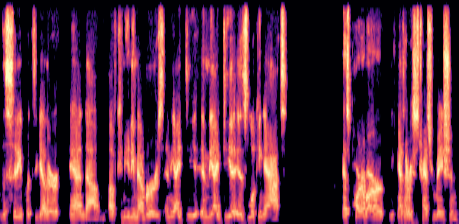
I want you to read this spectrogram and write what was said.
the city put together and um, of community members and the idea and the idea is looking at as part of our anti-racist transformation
